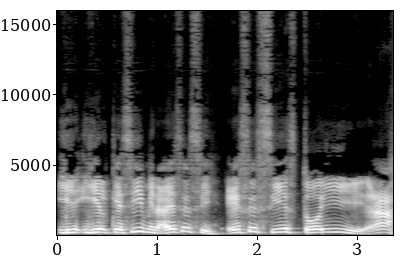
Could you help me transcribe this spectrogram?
Y, y, el que sí, mira, ese sí, ese sí estoy... Ah,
